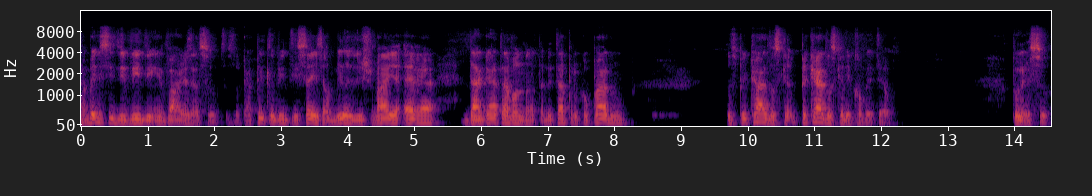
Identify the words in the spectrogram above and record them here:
também se divide em vários assuntos. No capítulo 26, o Mila de Shmaia era da gata avonot. Ele está preocupado dos pecados que, pecados que ele cometeu. Por isso,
